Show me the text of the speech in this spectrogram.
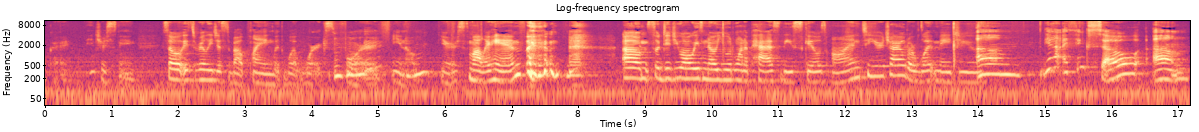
Okay, interesting. So it's really just about playing with what works Mhm. for you know Mhm. your smaller hands. um, so did you always know you would want to pass these skills on to your child, or what made you? Um, Yeah, I think so. Um,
